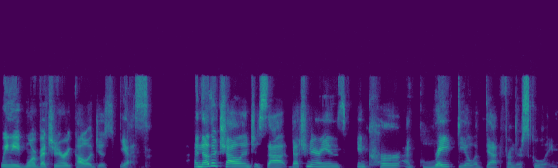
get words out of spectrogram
We need more veterinary colleges. Yes. Another challenge is that veterinarians incur a great deal of debt from their schooling.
